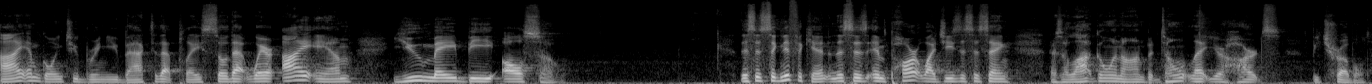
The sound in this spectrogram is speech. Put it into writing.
I am going to bring you back to that place so that where I am, you may be also. This is significant, and this is in part why Jesus is saying, There's a lot going on, but don't let your hearts be troubled.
